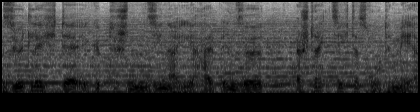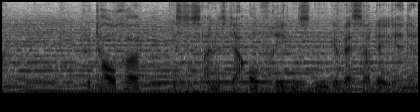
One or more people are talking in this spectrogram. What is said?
Südlich der ägyptischen Sinai-Halbinsel erstreckt sich das Rote Meer. Für Taucher ist es eines der aufregendsten Gewässer der Erde.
